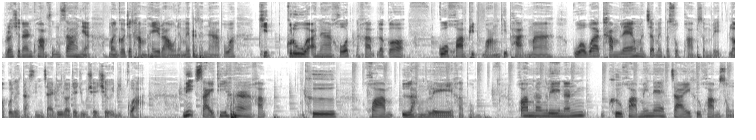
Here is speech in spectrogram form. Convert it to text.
เพราะฉะนั้นความฟุ้งซ่านเนี่ยมันก็จะทำให้เราเนี่ยไม่พัฒนา เพราะว่าคิดกลัวอนาคตนะครับ แล้วก็กลัวความผิดหวังที่ผ่านมา กลัวว่าทำแล้วมันจะไม่ประสบความสำเร็จ เราก็เลยตัดสินใจที่เราจะอยู่เฉยๆดีกว่า นิสัยที่ 5 ครับ คือ ความลังเลครับผม ความลังเลนั้นคือความไม่แน่ใจคือความสง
